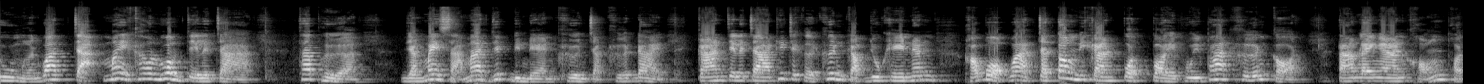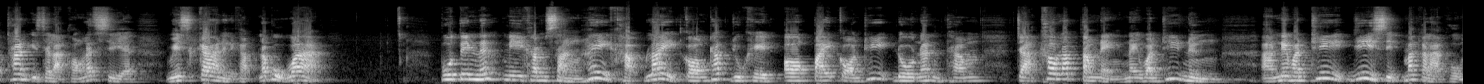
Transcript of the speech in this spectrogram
ดูเหมือนว่าจะไม่เข้าร่วมเจรจา ถ้าเผื่อยังไม่สามารถยึดดินแดนคืนจากเคิร์ดได้ การเจรจาที่จะเกิดขึ้นกับยูเครนนั้น เขาบอกว่าจะต้องมีการปลดปล่อยภูมิภาคเคิร์ดก่อน ตามรายงานของพอร์ทันอิสระของรัสเซียวิสกาเนี่ยนะครับระบุว่า ปูตินนั้นมีคำสั่งให้ขับไล่กองทัพยูเครนออกไปก่อนที่โดนัลด์ทรัมป์จะเข้ารับตำแหน่งในวันที่หนึ่งในวันที่ 20 มกราคม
